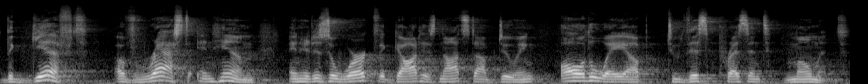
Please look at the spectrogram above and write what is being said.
the gift of rest in him and it is a work that God has not stopped doing all the way up to this present moment.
